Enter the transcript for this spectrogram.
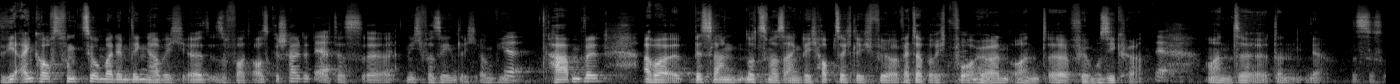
Die Einkaufsfunktion bei dem Ding habe ich äh, sofort ausgeschaltet, weil Ja. ich das äh, nicht versehentlich irgendwie Ja. haben will. Aber äh, bislang nutzen wir es eigentlich hauptsächlich für Wetterbericht vorhören und äh, für Musik hören. Ja. Und äh, dann, ja, das ist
